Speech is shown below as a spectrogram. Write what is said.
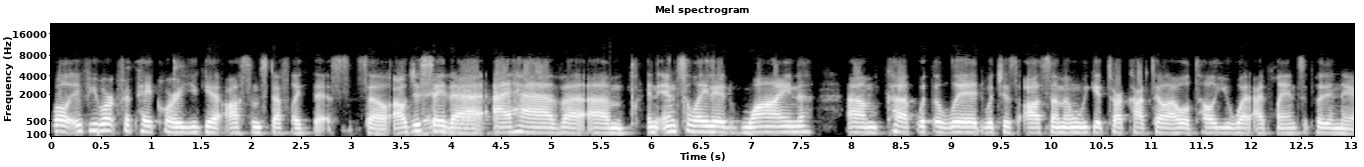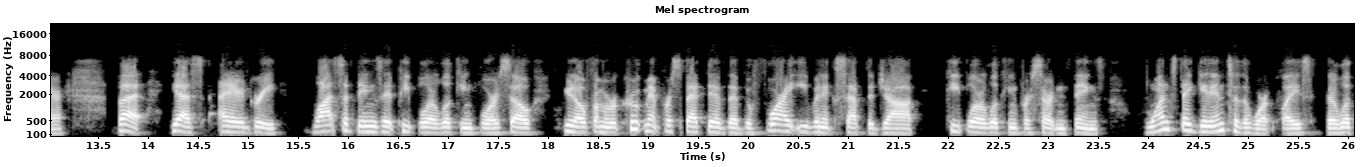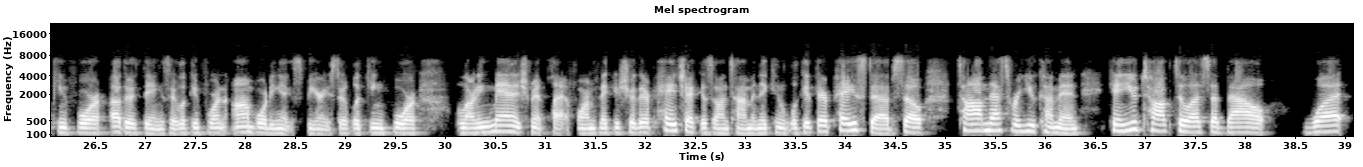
Well, if you work for Paycor, you get awesome stuff like this. So I'll just say that I have uh, um, an insulated wine um, cup with a lid, which is awesome. And when we get to our cocktail, I will tell you what I plan to put in there. But yes, I agree. Lots of things that people are looking for. So, you know, from a recruitment perspective, that before I even accept the job, people are looking for certain things. Once they get into the workplace, they're looking for other things. They're looking for an onboarding experience. They're looking for learning management platforms, making sure their paycheck is on time and they can look at their pay stub. So, Tom, that's where you come in. Can you talk to us about what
